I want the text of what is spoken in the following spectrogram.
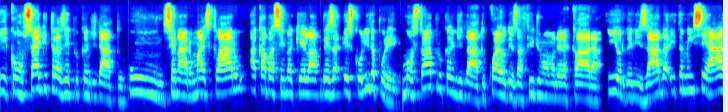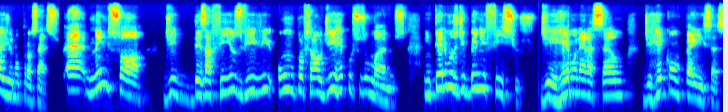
e consegue trazer para o candidato um cenário mais claro, acaba sendo aquela empresa escolhida por ele. Mostrar para o candidato qual é o desafio de uma maneira clara e organizada e também ser ágil no processo. É, nem só de desafios vive um profissional de recursos humanos? Em termos de benefícios, de remuneração, de recompensas,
